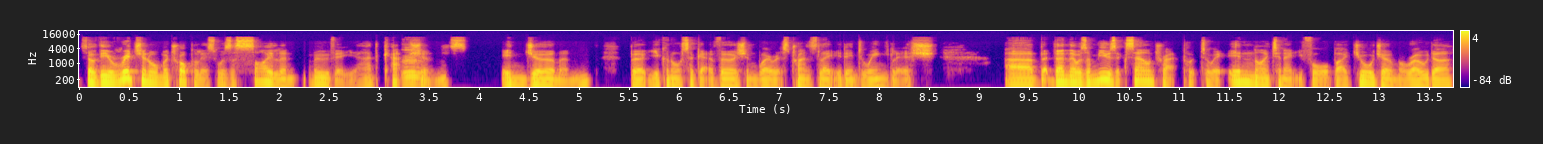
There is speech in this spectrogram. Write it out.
So the original Metropolis was a silent movie. It had Mm. captions in German, but you can also get a version where it's translated into English. Uh, but then there was a music soundtrack put to it in 1984 by Giorgio Moroder,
